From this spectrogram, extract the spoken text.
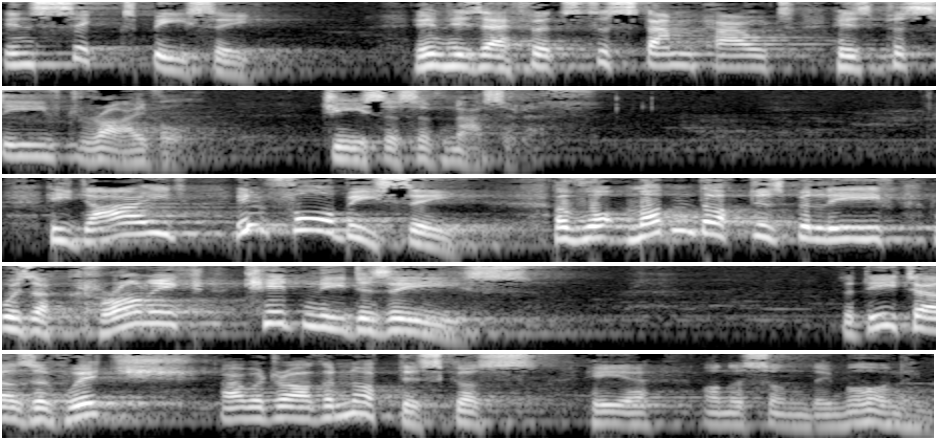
in 6 BC in his efforts to stamp out his perceived rival, Jesus of Nazareth. He died in 4 BC of what modern doctors believe was a chronic kidney disease, the details of which I would rather not discuss here on a Sunday morning.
